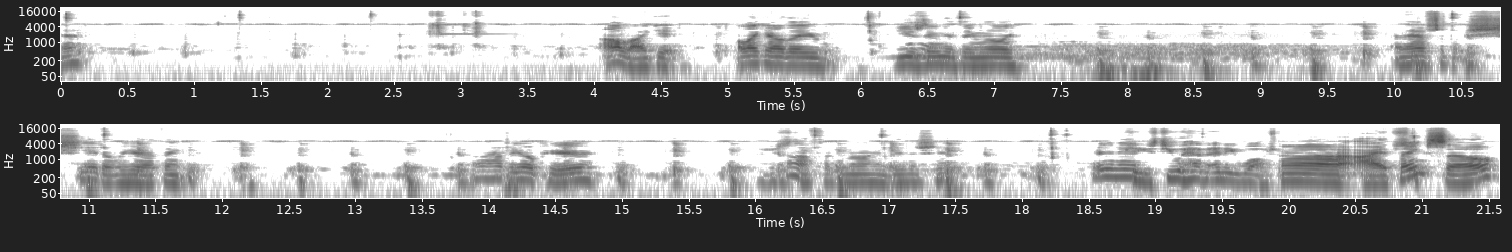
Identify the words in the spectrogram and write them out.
Yeah. I like it. I like how they use anything really. And they have some shit over here, I think. I don't have to go up here. I don't fucking know how to do this shit. What do you need? Please, do you have any water? Uh, I think so.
